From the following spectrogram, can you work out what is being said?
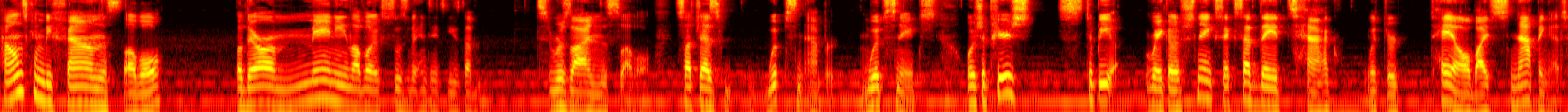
Hounds can be found on this level, but there are many level exclusive entities that reside in this level, such as whip snapper, whip snakes, which appears to be regular snakes, except they attack with their tail by snapping it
